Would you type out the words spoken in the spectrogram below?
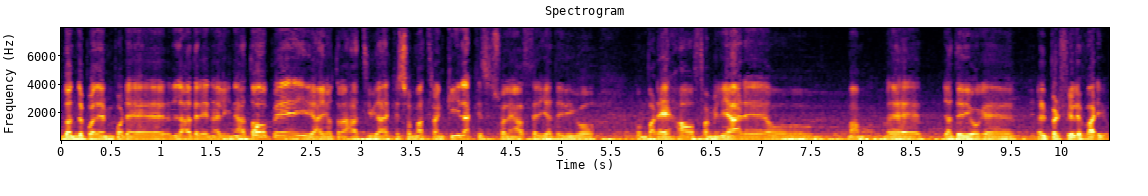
donde pueden poner la adrenalina a tope y hay otras actividades que son más tranquilas que se suelen hacer, ya te digo, con parejas o familiares o vamos, ya te digo que el perfil es vario.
